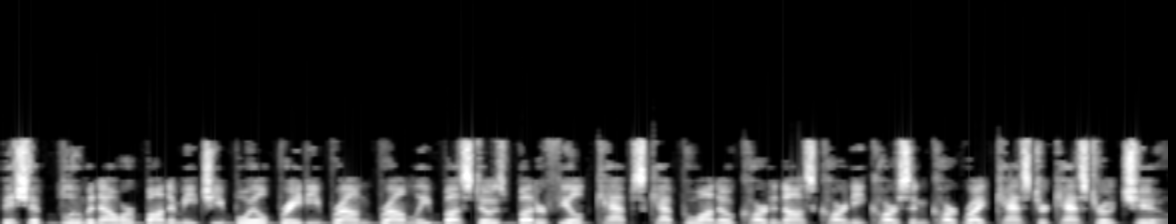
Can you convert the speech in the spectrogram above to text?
Bishop Blumenauer Bonamici Boyle Brady Brown Brownley Bustos Butterfield Capps Capuano Cardenas Carney Carson Cartwright Castor Castro Chu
